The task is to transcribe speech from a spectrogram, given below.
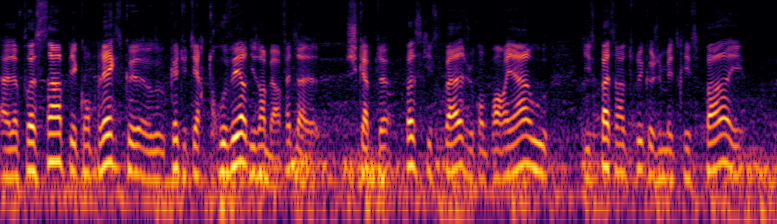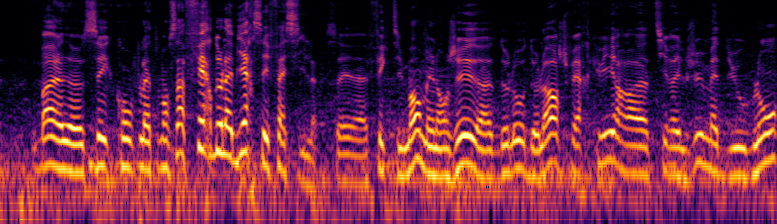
à la fois simple et complexe que, auquel tu t'es retrouvé en disant ben, en fait là, je capte pas ce qui se passe, je comprends rien ou il se passe un truc que je maîtrise pas et Bah, euh, c'est complètement ça. Faire de la bière, c'est facile. C'est euh, effectivement mélanger euh, de l'eau, de l'orge, faire cuire, tirer le jus, mettre du houblon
